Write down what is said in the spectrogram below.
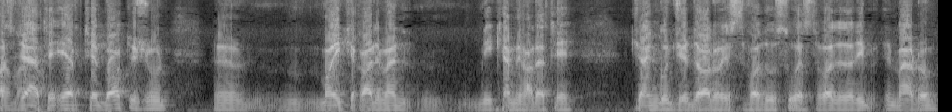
از جهت ارتباطشون مایی که غالبا می کمی حالت جنگ و جدال و استفاده و سوء استفاده داریم این مردم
